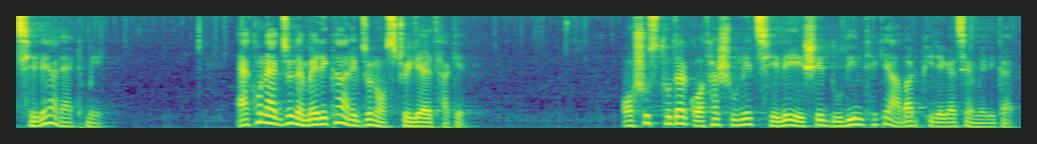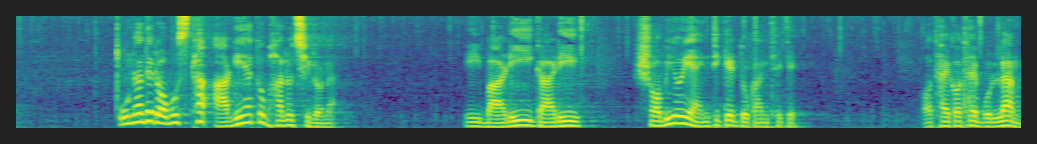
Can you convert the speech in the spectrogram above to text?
ছেলে আর এক মেয়ে। এখন একজন আমেরিকা আর একজন অস্ট্রেলিয়ায় থাকে। অসুস্থতার কথা শুনে ছেলে এসে দুদিন থেকে আবার ফিরে গেছে আমেরিকায়। ওনাদের অবস্থা আগে এত ভালো ছিল না। এই বাড়ি, গাড়ি, সবই ওই অ্যান্টিকের দোকান থেকে। কথায় কথায় বললাম,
